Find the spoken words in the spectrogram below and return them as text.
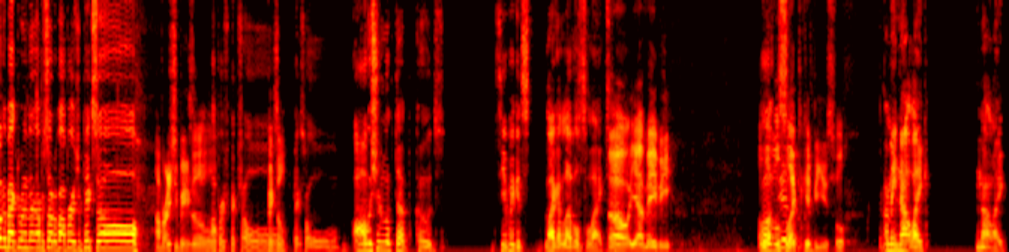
Welcome back to another episode of Operation Pixel. Operation Pixel. Operation Pixel. Pixel. Pixel. Oh, we should have looked up codes. See if we could like a level select. oh yeah, maybe. A Well, level it- select could be useful. I mean, not like, not like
